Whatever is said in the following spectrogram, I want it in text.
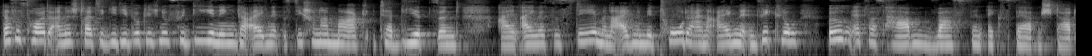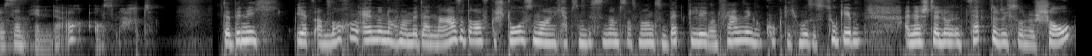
das ist heute eine Strategie, die wirklich nur für diejenigen geeignet ist, die schon am Markt etabliert sind, ein eigenes System, eine eigene Methode, eine eigene Entwicklung, irgendetwas haben, was den Expertenstatus am Ende auch ausmacht. Da bin ich jetzt am Wochenende nochmal mit der Nase drauf gestoßen worden. Ich habe so ein bisschen samstags morgens im Bett gelegen und Fernsehen geguckt, ich muss es zugeben, an der Stelle und Rezepte durch so eine Show.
